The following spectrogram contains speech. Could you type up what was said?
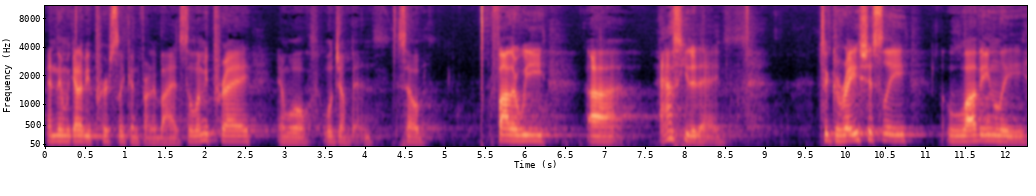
and then we got to be personally confronted by it. So let me pray and we'll, we'll jump in. So, Father, we uh, ask you today to graciously, lovingly,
